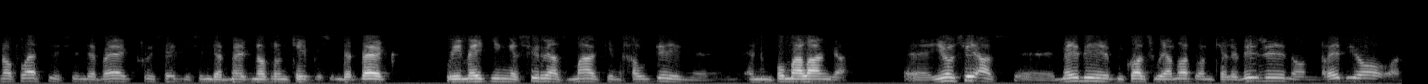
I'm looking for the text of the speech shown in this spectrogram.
Northwest is in the back, Free State is in the back, Northern Cape is in the back. We're making a serious mark in Gauteng and Mpumalanga. Uh, you'll see us, uh, maybe because we are not on television, on radio, on,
